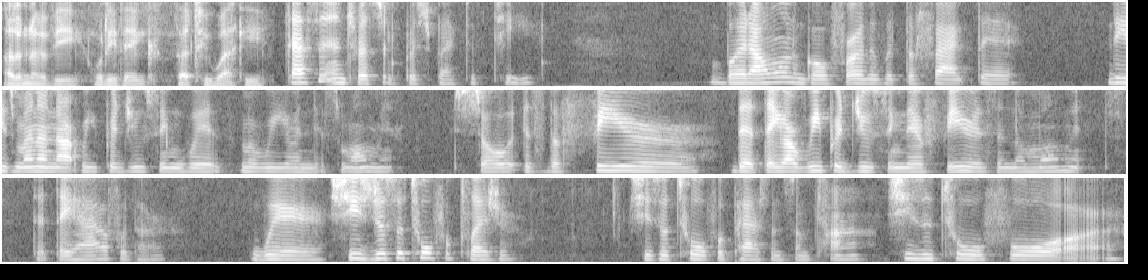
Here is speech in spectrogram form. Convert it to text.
I don't know, V. What do you think? Is that too wacky? That's an interesting perspective, T. But I want to go further with the fact that these men are not reproducing with Maria in this moment. So it's the fear that they are reproducing their fears in the moments that they have with her, where she's just a tool for pleasure. She's a tool for passing some time. She's a tool for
